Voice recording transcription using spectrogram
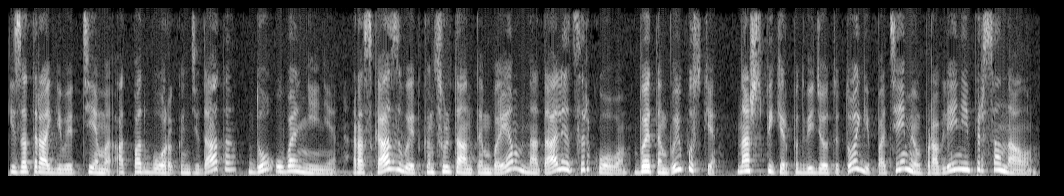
и затрагивает темы от подбора кандидата до увольнения. Рассказывает консультант МБМ Наталья Циркова. В этом выпуске наш спикер подведет итоги по теме управления персоналом,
